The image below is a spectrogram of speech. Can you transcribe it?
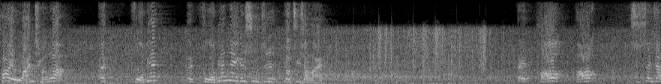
快完成了。哎，左边，哎，左边那根树枝要锯下来。哎，好，好，只剩下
